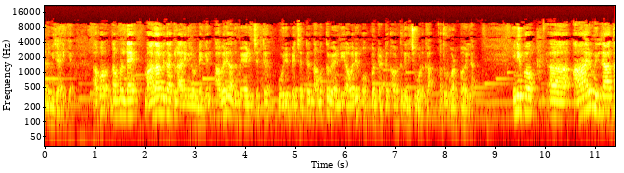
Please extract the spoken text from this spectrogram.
എന്ന് വിചാരിക്കുക. അപ്പോ നമ്മളുടെ മാതാപിതാക്കൾ ആരെങ്കിലും ഉണ്ടെങ്കിൽ അവർ അത് മേടിച്ചിട്ട് പൂരിപ്പിച്ചിട്ട് നമുക്ക് വേണ്ടി അവർ ഒപ്പിട്ടിട്ട് അവർക്ക് തിരിച്ചു കൊടുക്കാം അതും കുഴപ്പമില്ല. ഇനിയിപ്പോ ആരുമില്ലാത്ത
